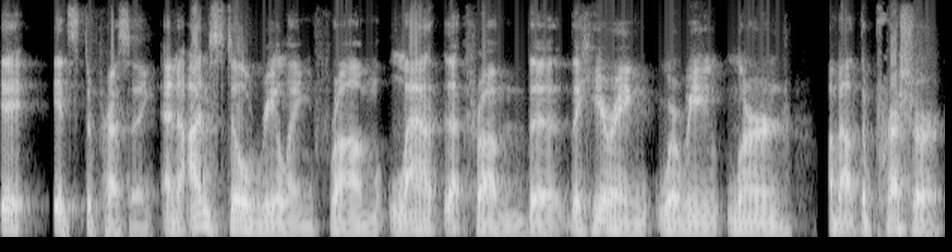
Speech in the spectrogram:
It, it's depressing, and I'm still reeling from la- from the the hearing where we learned about the pressure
